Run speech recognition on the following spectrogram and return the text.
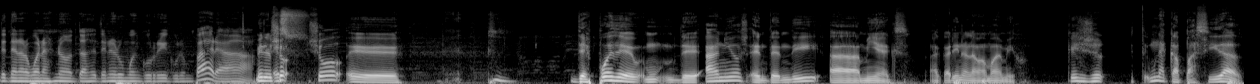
de tener buenas notas, de tener un buen currículum. Para. Mire, yo, Es- yo eh, después de, de años entendí a mi ex, a Karina, la mamá de mi hijo. Que ella- una capacidad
